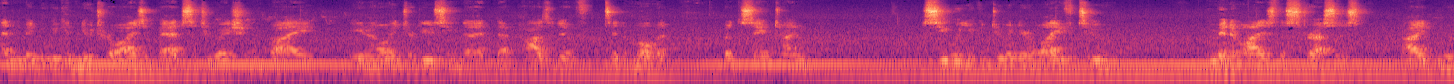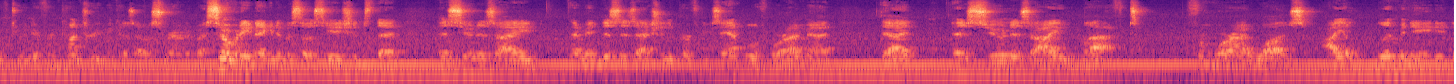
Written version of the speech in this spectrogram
and maybe we can neutralize a bad situation by you know introducing that that positive to the moment, but at the same time, see what you can do in your life to minimize the stresses I moved to a different country because I was surrounded by so many negative associations that as soon as I, I mean, this is actually the perfect example of where I'm at, that as soon as I left from where I was, I eliminated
